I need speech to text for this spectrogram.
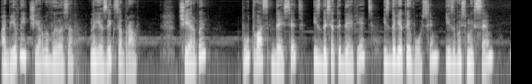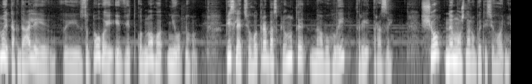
а білий черви вилизав, на язик забрав. Черви пут вас 10, із 10 9, із 9 8, із 8 7, ну і так далі, і з одного, і від одного ні одного. Після цього треба сплюнути на вугли три рази. Що не можна робити сьогодні?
